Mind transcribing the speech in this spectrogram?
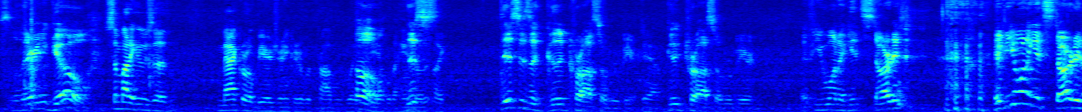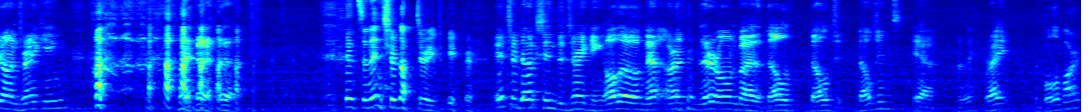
so there you go. Somebody who's a macro beer drinker would probably Oh, be able to handle this- it. Like, This is a good crossover beer. yeah. Good crossover beer. If you want to get started, if you want to get started on drinking, it's an introductory beer. introduction to drinking. Although not, aren't they're owned by the Bel Belgi- Belgians? Yeah, Are they? right. The Boulevard?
